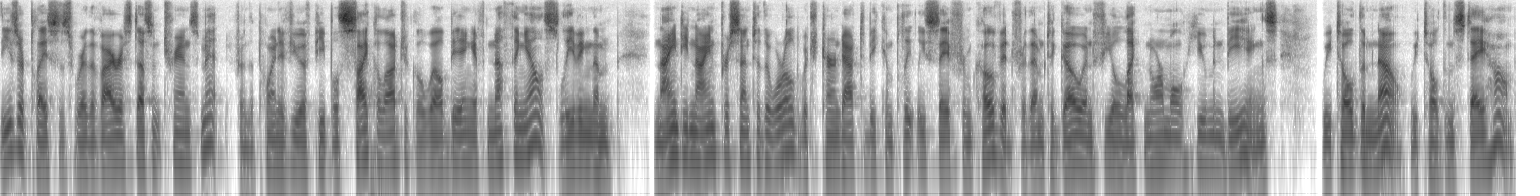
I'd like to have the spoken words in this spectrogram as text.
These are places where the virus doesn't transmit from the point of view of people's psychological well being, if nothing else, leaving them 99% of the world, which turned out to be completely safe from COVID, for them to go and feel like normal human beings. We told them no. We told them stay home.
